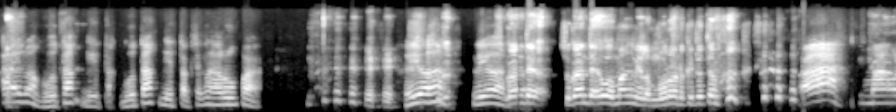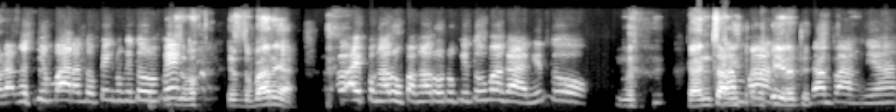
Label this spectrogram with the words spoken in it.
ayo mah gutak gitak gutak gitak segala rupa iya liar Sugan teh sugan teh eueuh mang di lemburon kitu teh mang. Ah mau udah nges nyebar atuh pik nu kitu pik geus sebarnya. ai pengaruh-pengaruh nu kitu mah kan gitu. Gancang Gampang. teh. gampang ya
